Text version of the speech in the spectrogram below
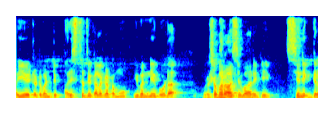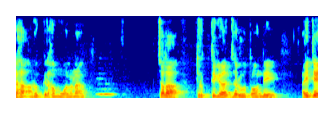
అయ్యేటటువంటి పరిస్థితి కలగటము ఇవన్నీ కూడా వృషభ రాశి వారికి శనిగ్రహ అనుగ్రహం వలన చాలా తృప్తిగా జరుగుతోంది. అయితే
